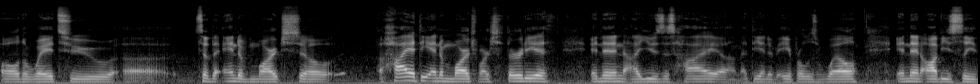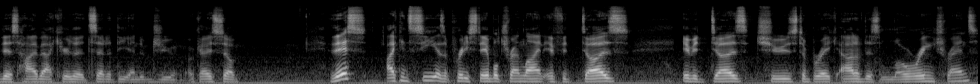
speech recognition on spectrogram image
all the way to uh, to the end of March. So a high at the end of March, March 30th, and then I use this high um, at the end of April as well, and then obviously this high back here that's set at the end of June. Okay, so this I can see as a pretty stable trend line. If it does, if it does choose to break out of this lowering trend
